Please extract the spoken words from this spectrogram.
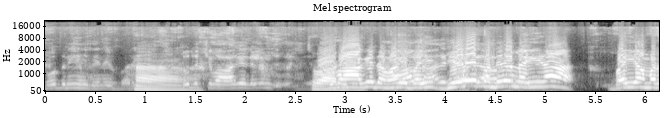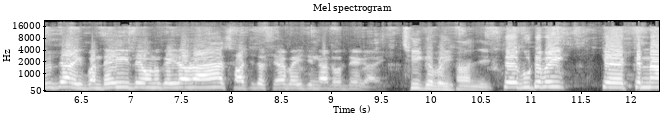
ਦੁੱਧ ਨਹੀਂ ਸੀ ਦੇਣੇ ਇਸ ਵਾਰੀ। ਹਾਂ। ਦੁੱਧ ਚਵਾ ਕੇ ਅਗਲੇ ਨੂੰ ਦੇ ਦੇਣੀ। ਚਵਾ ਦਵਾ ਕੇ ਦਵਾਂਗੇ ਬਾਈ। ਜਿਹੜੇ ਬੰਦੇ ਦਾ ਲਈ ਨਾ ਬਾਈ ਅਮਰ ਦਿਹਾੜੀ ਬੰਦੇ ਸੀ ਤੇ ਉਹਨੂੰ ਕਹੀਦਾ ਉਹਨਾਂ ਸੱਚ ਦੱਸਿਆ ਬਾਈ ਜਿੰਨਾ ਦੁੱਧ ਹੈਗਾ ਏ। ਠੀਕ ਹੈ ਬਾਈ। ਹਾਂਜੀ। ਤੇ ਬੂਟੇ ਬਾਈ ਕਿ- ਕਿੰਨਾ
